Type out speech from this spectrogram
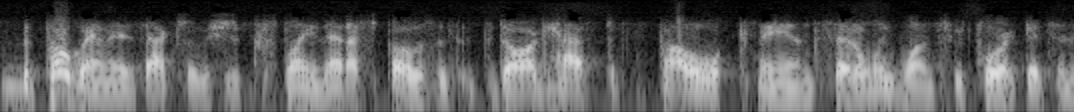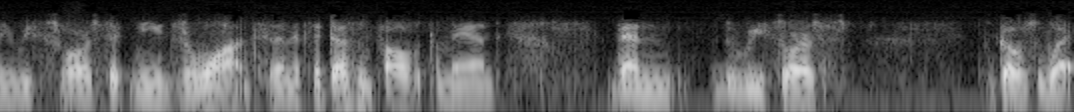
the program is actually we should explain that I suppose that the dog has to follow a command said only once before it gets any resource it needs or wants, and if it doesn't follow the command, then the resource goes away,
